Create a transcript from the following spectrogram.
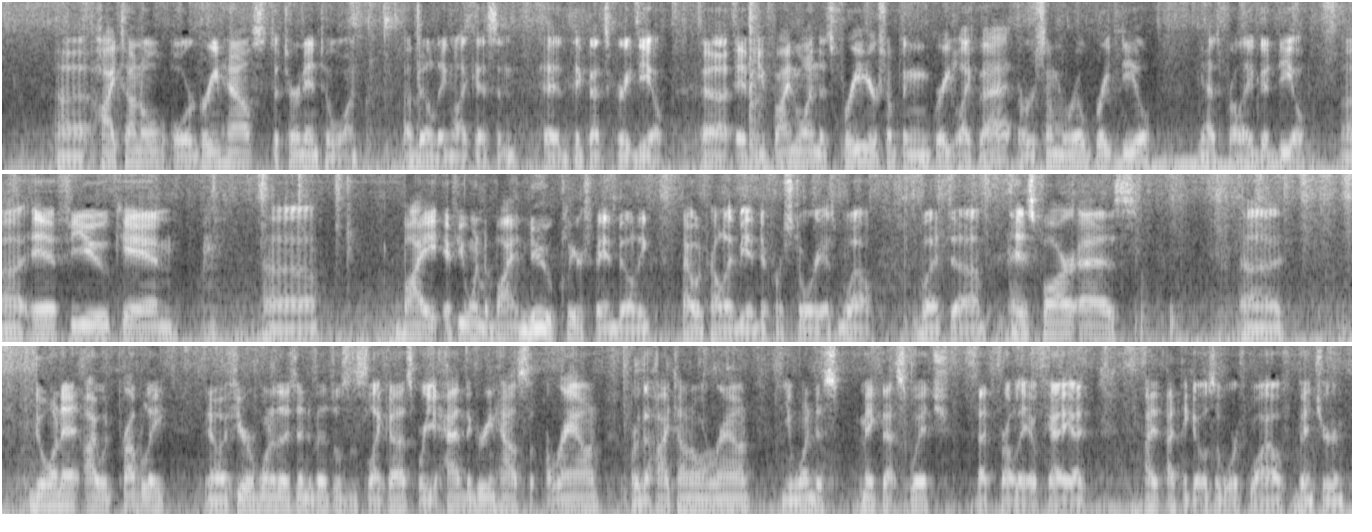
uh, high tunnel or greenhouse to turn into one, a building like this, and, and think that's a great deal. Uh, if you find one that's free or something great like that, or some real great deal, yeah, it's probably a good deal. Uh, if you can uh, buy, if you wanted to buy a new clear span building, that would probably be a different story as well. But um, as far as uh, doing it, I would probably, you know, if you're one of those individuals that's like us, where you had the greenhouse around or the high tunnel around, and you wanted to make that switch, that's probably okay. I, I, I think it was a worthwhile venture,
